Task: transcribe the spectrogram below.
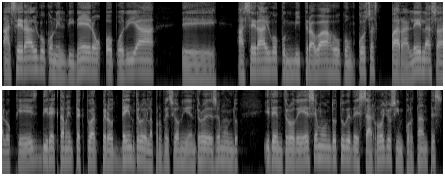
hacer algo con el dinero o podía eh, hacer algo con mi trabajo, con cosas paralelas a lo que es directamente actuar, pero dentro de la profesión y dentro de ese mundo. Y dentro de ese mundo tuve desarrollos importantes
